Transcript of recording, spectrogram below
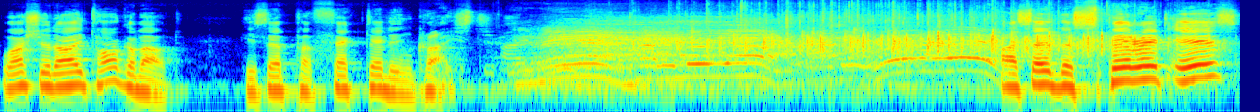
what should I talk about? He said, Perfected in Christ. I said, The Spirit is.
